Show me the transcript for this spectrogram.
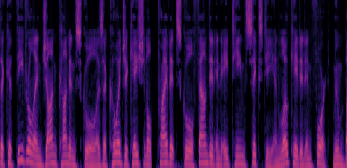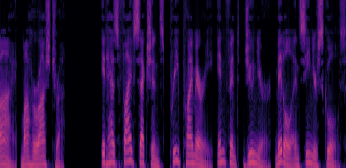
The Cathedral and John Connon School is a coeducational, private school founded in 1860 and located in Fort, Mumbai, Maharashtra. It has five sections, pre-primary, infant, junior, middle and senior schools.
